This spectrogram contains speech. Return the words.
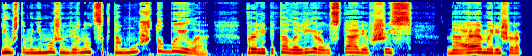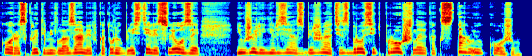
неужто мы не можем вернуться к тому, что было?» — пролепетала Лира, уставившись на Эмери широко раскрытыми глазами, в которых блестели слезы. «Неужели нельзя сбежать и сбросить прошлое, как старую кожу?»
